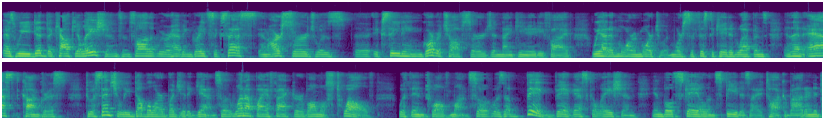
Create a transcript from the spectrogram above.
as we did the calculations and saw that we were having great success and our surge was uh, exceeding Gorbachev's surge in 1985, we added more and more to it, more sophisticated weapons, and then asked Congress to essentially double our budget again. So it went up by a factor of almost 12 within 12 months. So it was a big, big escalation in both scale and speed, as I talk about. And it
